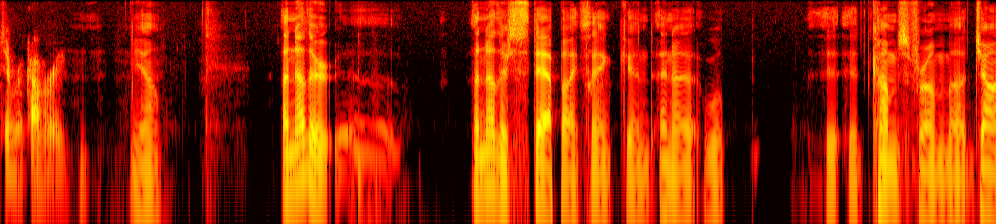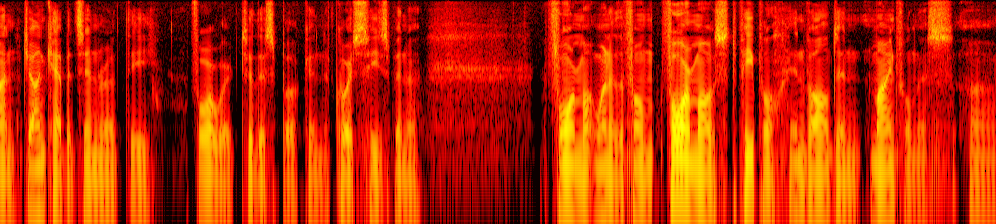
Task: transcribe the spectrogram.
to recovery. Yeah. Another another step, I think, and and uh, we'll, it, it comes from uh, John. Jon Kabat-Zinn wrote the foreword to this book, and of course, he's been a form one of the foremost people involved in mindfulness uh,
